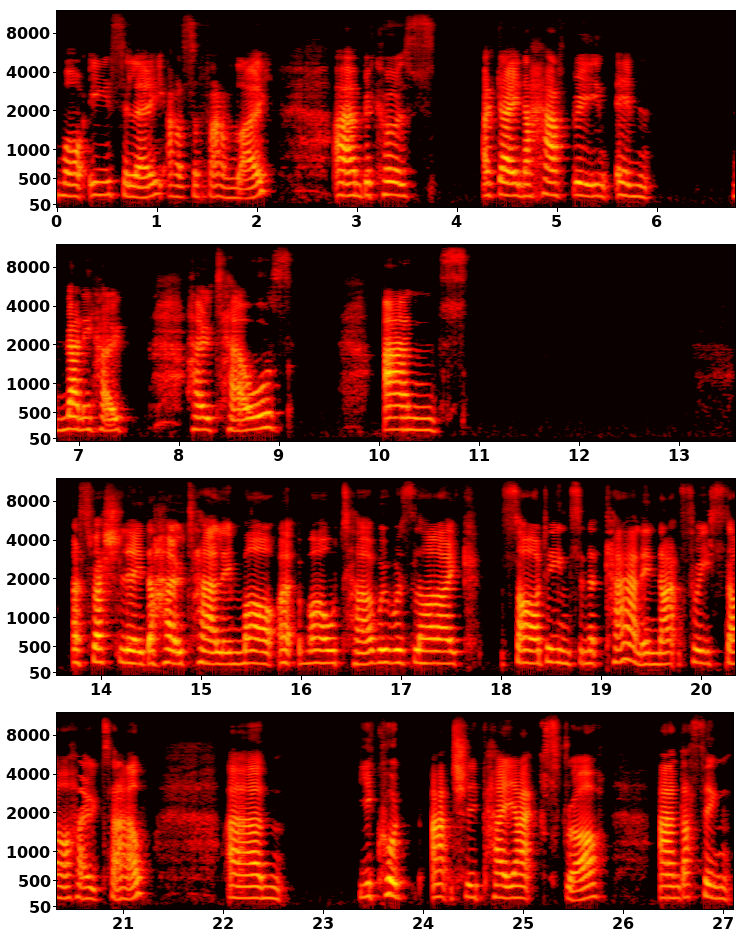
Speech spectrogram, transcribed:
more easily as a family. Um, because again I have been in many ho hotels and especially the hotel in Mal uh, Malta we was like sardines in a can in that three-star hotel. Um, you could actually pay extra and I think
